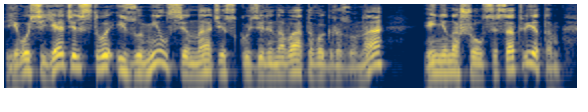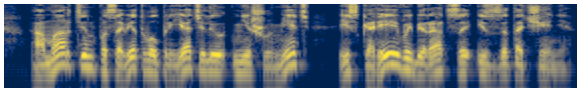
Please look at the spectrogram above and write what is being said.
Его сиятельство изумился натиску зеленоватого грызуна и не нашелся с ответом, а Мартин посоветовал приятелю не шуметь и скорее выбираться из заточения.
